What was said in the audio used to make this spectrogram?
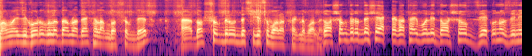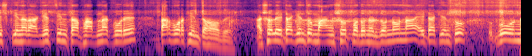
মামা এই যে গরুগুলো তো আমরা দেখালাম দর্শকদের। দর্শকদের উদ্দেশ্যে কিছু বলার থাকলে বলেন। দর্শকদের উদ্দেশ্যে একটা কথাই বলি দর্শক যে কোনো জিনিস কেনার আগে চিন্তা ভাবনা করে তারপর কিনতে হবে। আসলে এটা কিন্তু মাংস উৎপাদনের জন্য না এটা কিন্তু অন্য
